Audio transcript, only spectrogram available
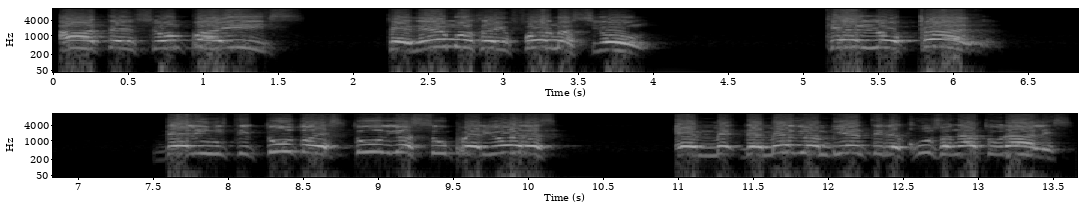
atención país, tenemos la información que el local del Instituto de Estudios Superiores de Medio Ambiente y Recursos Naturales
